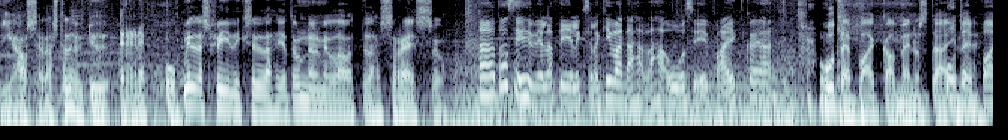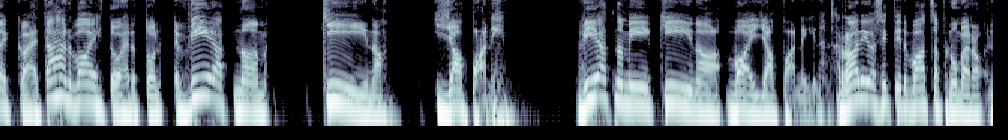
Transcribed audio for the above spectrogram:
ja selästä löytyy reppu. Milläs fiiliksillä ja tunnelmilla olette lähdössä reissuun? Ää, tosi hyvillä fiiliksillä. Kiva nähdä vähän uusia paikkoja. Uuteen paikkaan menossa tää Uuteen ihminen. paikkaan. Ja tähän vaihtoehdot on Vietnam, Kiina, Japani. Vietnamiin, Kiinaa vai Japaniin? Radio Cityn WhatsApp-numero 0447255854.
